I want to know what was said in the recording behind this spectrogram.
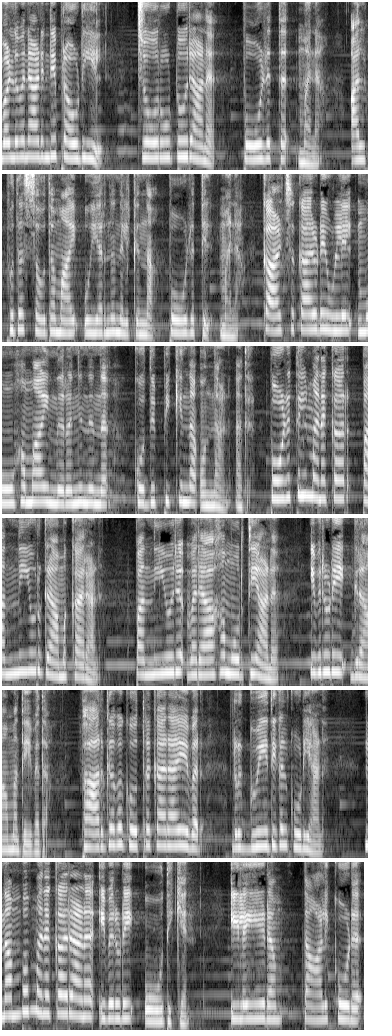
വള്ളുവനാടിന്റെ പ്രൗഢിയിൽ ചോറൂട്ടൂരാണ് പോഴത്ത് മന. അത്ഭുത സൗധമായി ഉയർന്നു നിൽക്കുന്ന പോഴത്തിൽ മന. കാഴ്ചക്കാരുടെ ഉള്ളിൽ മോഹമായി നിറഞ്ഞു നിന്ന് കൊതിപ്പിക്കുന്ന ഒന്നാണ് അത്. പോഴത്തിൽ മനക്കാർ പന്നിയൂർ ഗ്രാമക്കാരാണ്. പന്നിയൂര് വരാഹമൂർത്തിയാണ് ഇവരുടെ ഗ്രാമദേവത. ഭാർഗവ ഗോത്രക്കാരായ ഇവർ ഋഗ്വേദികൾ കൂടിയാണ്. നമ്പം മനക്കാരാണ് ഇവരുടെ ഓദിക്കൻ ഇളയിടം താളിക്കോട്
